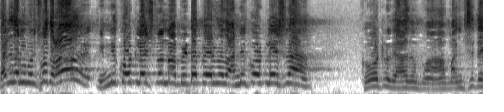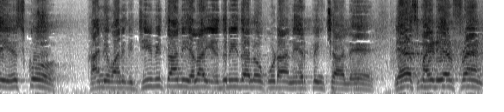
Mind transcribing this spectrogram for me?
తల్లిదండ్రులు మర్చిపోతారా? ఇన్ని కోట్లు వేసినా నా బిడ్డ పేరు మీద అన్ని కోట్లు వేసినా. కోట్లు కాదు మా మంచిదే వేసుకో. కానీ వానికి జీవితాన్ని ఎలా ఎదురీదాలో కూడా నేర్పించాలి. ఎస్ మై డియర్ ఫ్రెండ్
